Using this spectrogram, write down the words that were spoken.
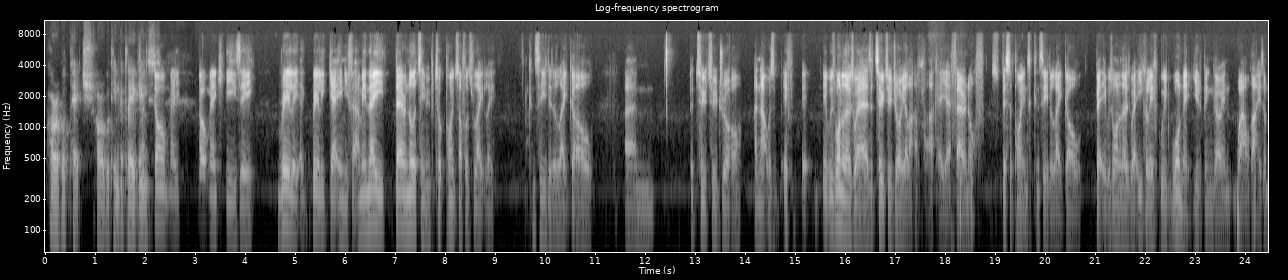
horrible pitch, horrible team to play against. Don't make, don't make it easy. Really, really get in your. I mean, they they're another team who took points off us lately, conceded a late goal, um, a two-two draw, and that was if it, it was one of those where as a two-two draw, you're like, okay, yeah, fair enough. It's disappointing to concede a late goal, but it was one of those where equally if we'd won it, you'd have been going, wow, that is a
